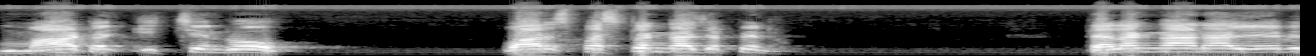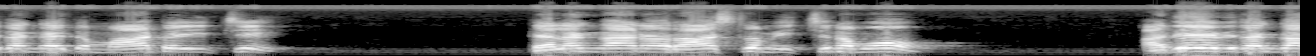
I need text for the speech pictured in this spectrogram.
మాట ఇచ్చిండ్రు. వారు స్పష్టంగా చెప్పిండ్రు తెలంగాణ ఏ విధంగా అయితే మాట ఇచ్చి తెలంగాణ రాష్ట్రం ఇచ్చినమో అదే విధంగా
